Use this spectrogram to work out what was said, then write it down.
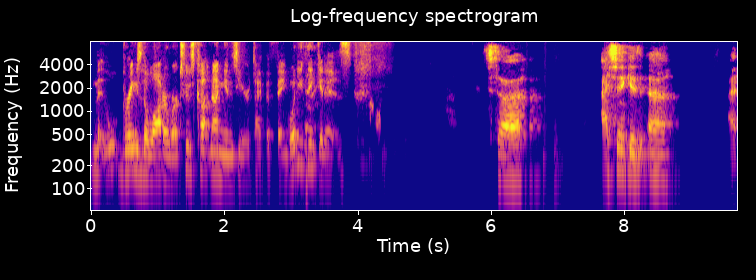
brings the waterworks. Who's cutting onions here? Type of thing. What do you think it is? It's, uh, I think it. Uh, I,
